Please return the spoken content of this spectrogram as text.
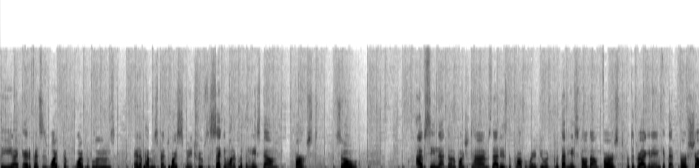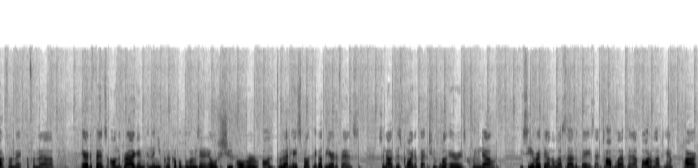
The uh, air defenses wiped the wipe the balloons. End up having to spend twice as many troops. The second one, I put the haste down first. So I've seen that done a bunch of times. That is the proper way to do it. Put that haste spell down first. Put the dragon in. Get that first shot from the from the air defense on the dragon and then you put a couple balloons in and it will shoot over on through that haste spell take out the air defense so now at this point I've got two little areas cleaned out you see it right there on the left side of the base that top left and that bottom left hand part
